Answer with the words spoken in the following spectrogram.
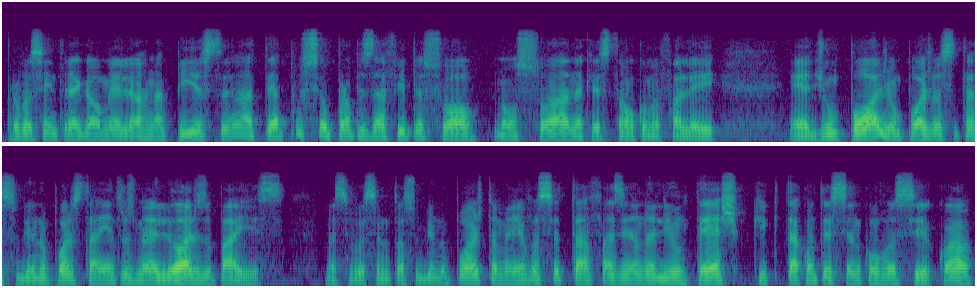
para você entregar o melhor na pista, até para o seu próprio desafio pessoal, não só na questão, como eu falei, é, de um pódio, um pódio você está subindo, um pódio está entre os melhores do país. Mas se você não está subindo no pódio, também você está fazendo ali um teste, o que está acontecendo com você, qual,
